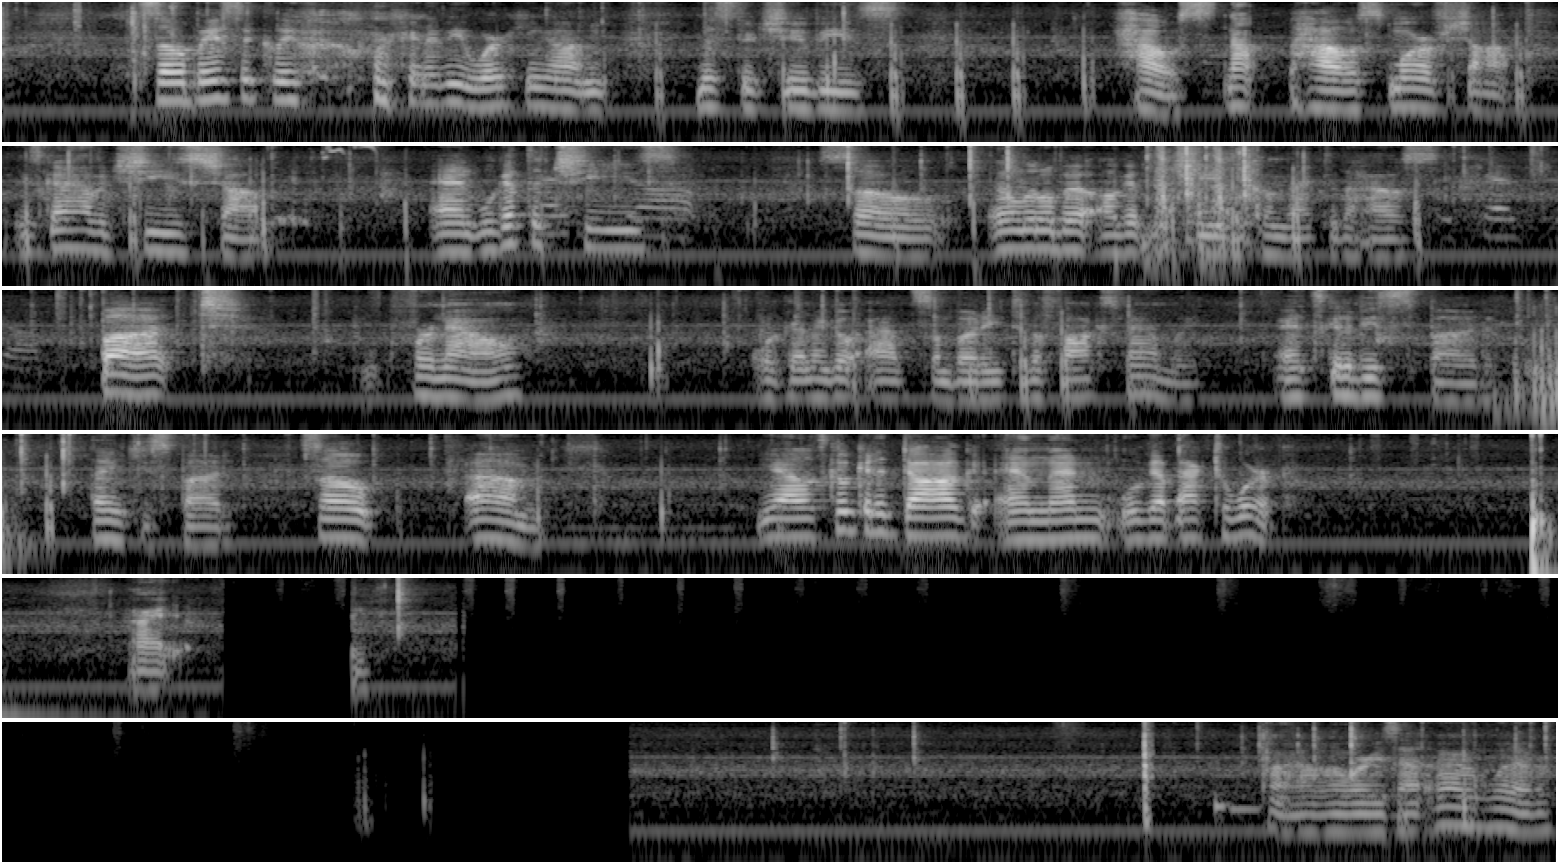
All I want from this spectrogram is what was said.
So basically, we're gonna be working on Mr. Chubby's house. Not house, more of shop. He's gonna have a cheese shop. And we'll get the cheese. So, in a little bit, I'll get the cheese and come back to the house. But, for now, we're gonna go add somebody to the Fox family. And it's gonna be Spud. Thank you, Spud. So, um, yeah, let's go get a dog, and then we'll get back to work. Alright. I don't know where he's at. Oh, whatever.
